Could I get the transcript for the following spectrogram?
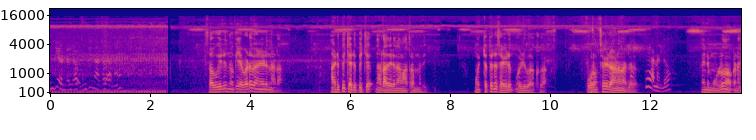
ഇഞ്ചി ഉണ്ടല്ലോ ഇഞ്ചി നട്ടതാണ് സൗകര്യം നോക്കി എവിടെ വേണേലും നടാം. അടുപ്പിച്ചടുപ്പിച്ച് നടാതിരുന്നാൽ മാത്രം മതി. മുറ്റത്തിന്റെ സൈഡും ഒഴിവാക്കുക. പുറം സൈഡാണ് നല്ലത്. ആണല്ലോ അതിന്റെ മുള്ളു നോക്കണേ.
